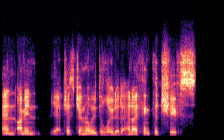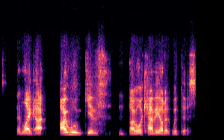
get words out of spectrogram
and I mean, yeah, just generally deluded. And I think the Chiefs, like, I, I will give, I will caveat it with this:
